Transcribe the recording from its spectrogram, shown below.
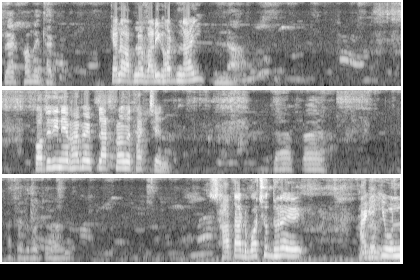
প্ল্যাটফর্মে থাকি। কেন আপনার বাড়িঘর নাই? না। কতদিন এভাবে প্ল্যাটফর্মে থাকছেন? তা প্রায় সাত আট বছর হবে। সাত আট বছর ধরে আগে কি অন্য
